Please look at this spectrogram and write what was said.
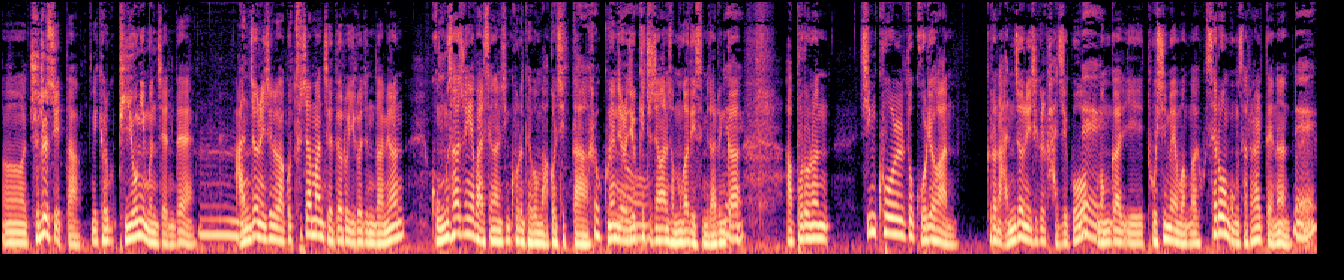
어, 줄일 수 있다. 이게 결국 비용이 문제인데 음. 안전 의식을 갖고 투자만 제대로 이루어진다면 공사 중에 발생하는 싱크홀은 대부분 막을 수 있다. 그렇군요. 이렇게 주장하는 전문가도 있습니다. 그러니까 네. 앞으로는 싱크홀도 고려한 그런 안전 의식을 가지고 네. 뭔가 이 도심에 뭔가 새로운 공사를 할 때는 네.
